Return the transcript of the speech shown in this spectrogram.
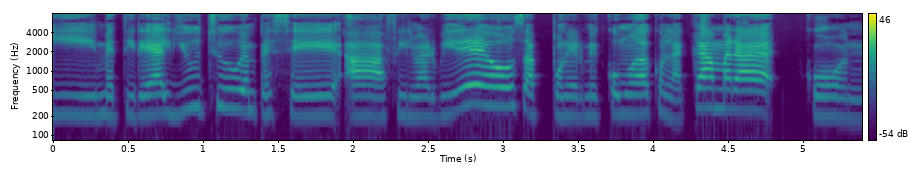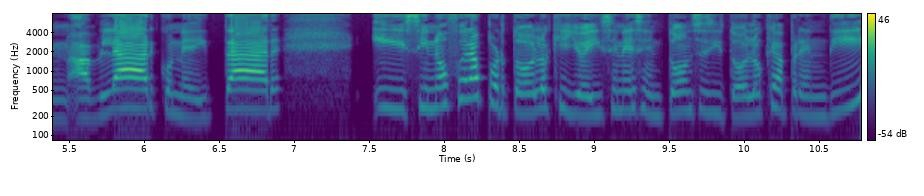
Y me tiré al YouTube, empecé a filmar videos, a ponerme cómoda con la cámara, con hablar, con editar. Y si no fuera por todo lo que yo hice en ese entonces y todo lo que aprendí,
